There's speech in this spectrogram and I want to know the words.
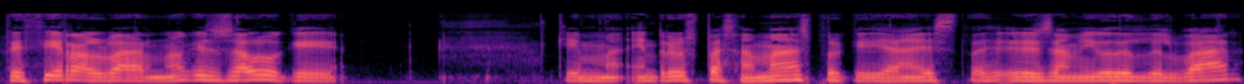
te cierra el bar, ¿no? Que eso es algo que que en Reus pasa más porque ya eres amigo del del bar,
